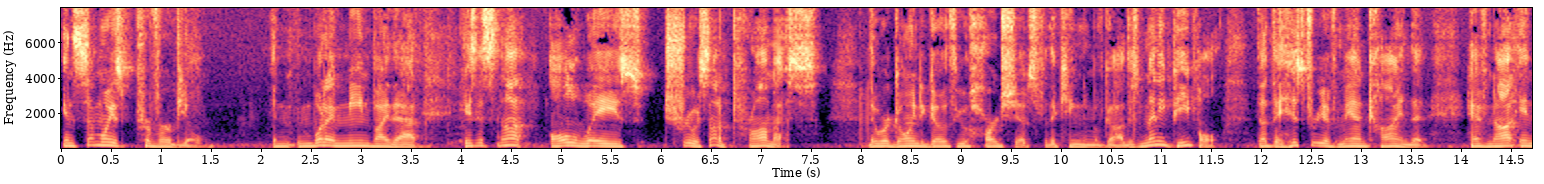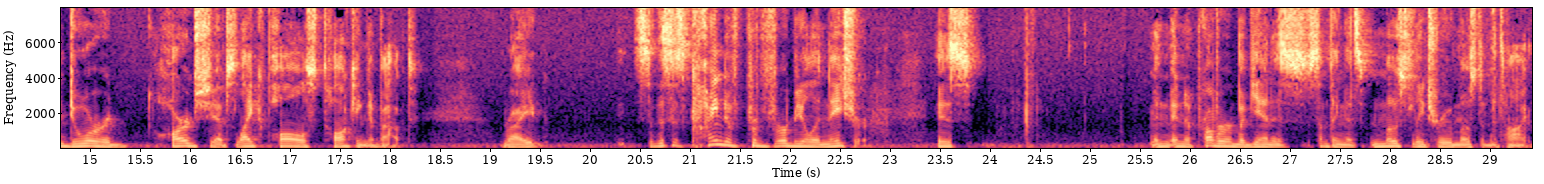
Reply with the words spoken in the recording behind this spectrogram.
in some ways proverbial. And what I mean by that is it's not always true, it's not a promise that we're going to go through hardships for the kingdom of God. There's many people that the history of mankind that have not endured hardships like Paul's talking about, right? So this is kind of proverbial in nature is and, and a proverb again is something that's mostly true most of the time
